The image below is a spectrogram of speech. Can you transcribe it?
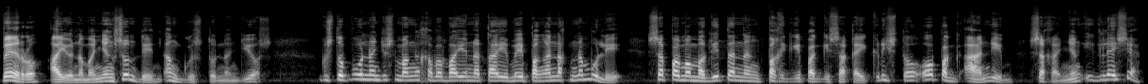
pero ayaw naman niyang sundin ang gusto ng Diyos. Gusto po ng Diyos mga kababayan na tayo may panganak na muli sa pamamagitan ng pakikipag-isa kay Kristo o pag-anib sa kanyang iglesia.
